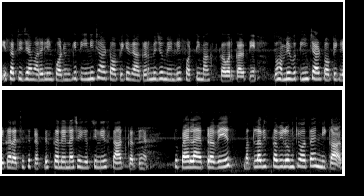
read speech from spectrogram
ये सब चीज़ें हमारे लिए इंपॉर्टेंट क्योंकि तीन ही चार टॉपिक है व्याकरण में जो मेनली फोर्टी मार्क्स कवर करती हैं। तो हमें वो तीन चार टॉपिक लेकर अच्छे से प्रैक्टिस कर लेना चाहिए। तो चलिए स्टार्ट करते हैं। तो पहला है प्रवेश मतलब इसका विलोम क्या होता है? निकास,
